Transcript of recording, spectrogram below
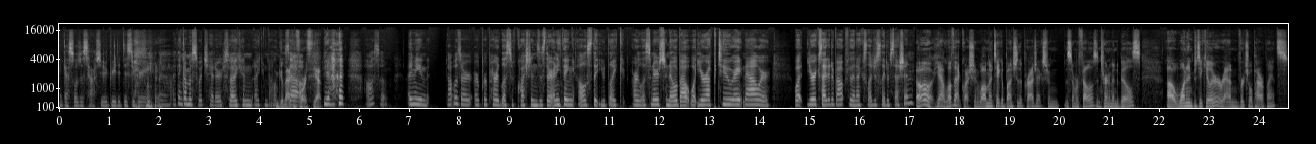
I guess we'll just have to agree to disagree. yeah, I think I'm a switch hitter, so I can I can balance. Go back this and forth. Yep. Yeah, awesome. I mean, that was our, our prepared list of questions. Is there anything else that you'd like our listeners to know about what you're up to right now or what you're excited about for the next legislative session? Oh, yeah, I love that question. Well, I'm going to take a bunch of the projects from the Summer Fellows and turn them into bills. Uh, one in particular around virtual power plants.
